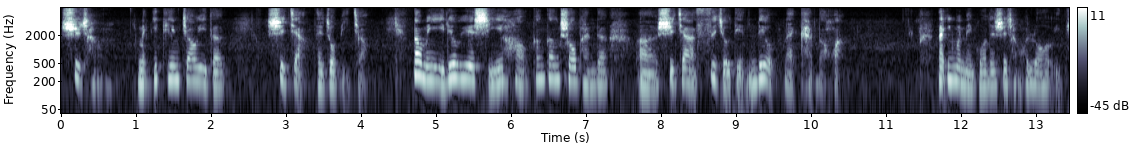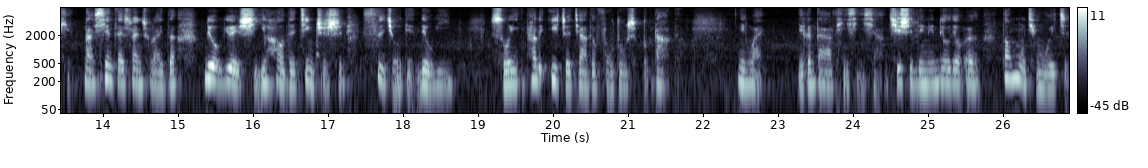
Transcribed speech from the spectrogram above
市场每一天交易的市价来做比较。那我们以六月十一号刚刚收盘的呃市价四九点六来看的话，那因为美国的市场会落后一天，那现在算出来的六月十一号的净值是四九点六一。所以它的溢折价的幅度是不大的。另外，也跟大家提醒一下，其实零零六六二到目前为止，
